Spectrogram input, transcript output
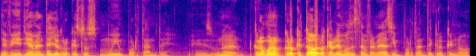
Definitivamente yo creo que esto es muy importante. Es una, creo, bueno, creo que todo lo que hablemos de esta enfermedad es importante. Creo que no,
